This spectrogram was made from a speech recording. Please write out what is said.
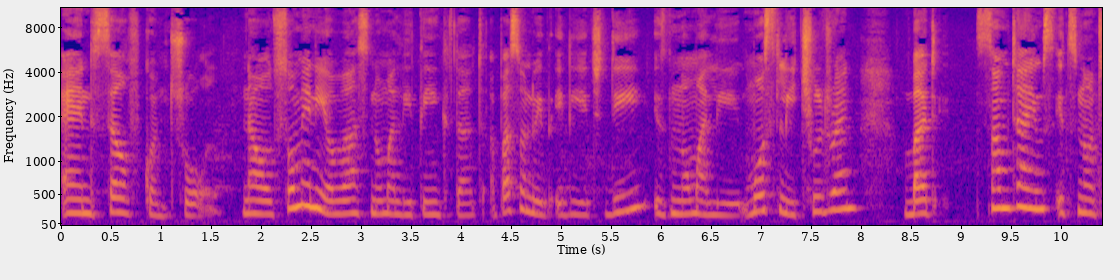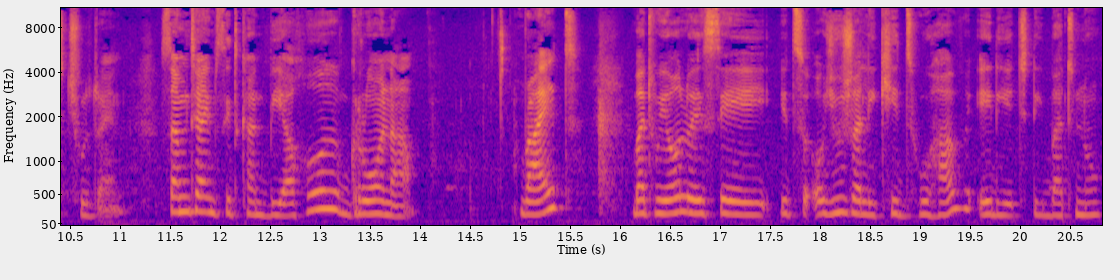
and self control. Now, so many of us normally think that a person with ADHD is normally mostly children, but sometimes it's not children. Sometimes it can be a whole grown up, right? But we always say it's usually kids who have ADHD, but no,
